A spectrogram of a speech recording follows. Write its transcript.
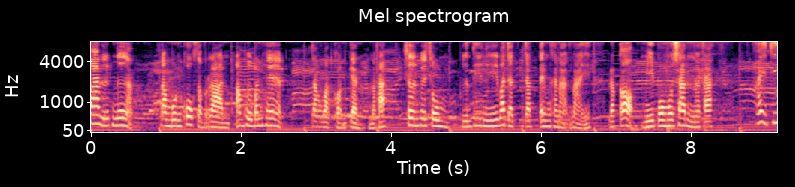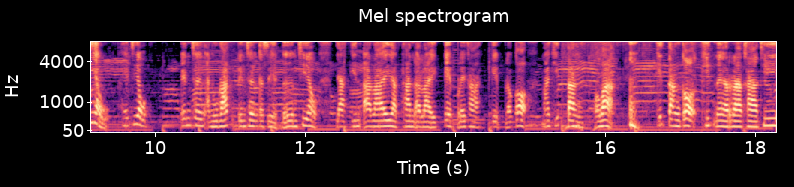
บ้านเล็กเงือกตำบลโคกสำราญอำเภอบ้านแฮดจังหวัดขอนแก่นนะคะ เชิญไปชมพื้นที่นี้ว่าจะจัดเต็มขนาดไหน แล้วก็มีโปรโมชั่นนะคะ ให้เที่ยวให้เที่ยวเป็นเชิงอนุรักษ์เป็นเชิงเกษตรเดินเที่ยว อยากกินอะไรอยากทานอะไรเก็บเลยค่ะ เก็บแล้วก็มาคิดตังค์เพราะว่าคิดตังค์ก็คิดในราคาที่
